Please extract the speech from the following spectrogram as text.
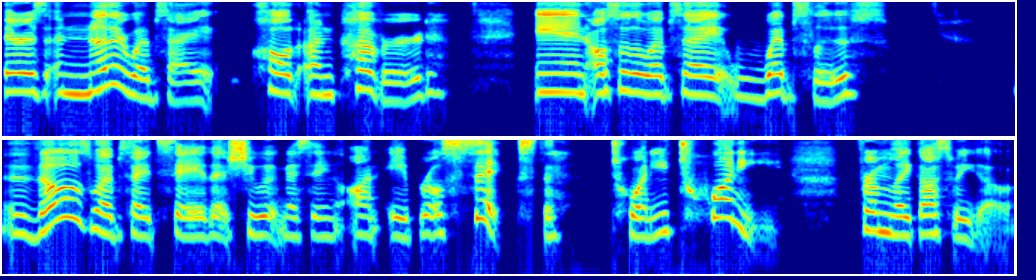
there's another website called Uncovered and also the website Websleuth. Those websites say that she went missing on April 6th, 2020, from Lake Oswego.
